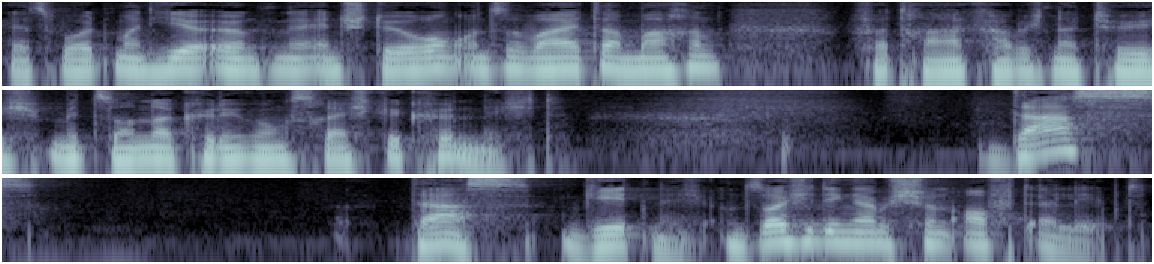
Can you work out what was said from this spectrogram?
jetzt wollte man hier irgendeine Entstörung und so weiter machen. Vertrag habe ich natürlich mit Sonderkündigungsrecht gekündigt. Das, das geht nicht. Und solche Dinge habe ich schon oft erlebt.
